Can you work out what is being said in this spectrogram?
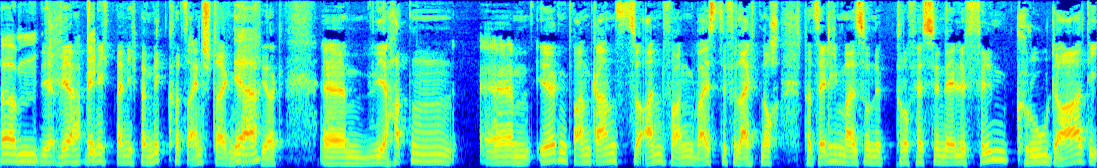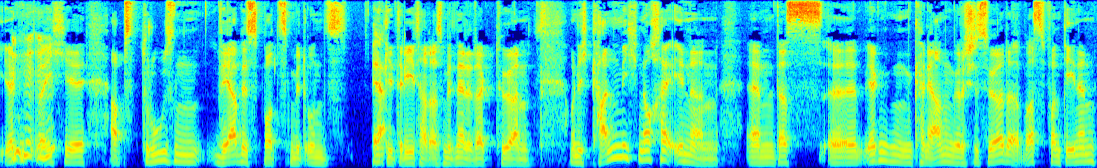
Ähm, wir, wir, wenn, ich, wenn ich bei Mick kurz einsteigen darf, ja. Jörg, ähm, wir hatten ähm, irgendwann ganz zu Anfang, weißt du vielleicht noch, tatsächlich mal so eine professionelle Filmcrew da, die mhm, irgendwelche mhm. abstrusen Werbespots mit uns ja. gedreht hat, also mit den Redakteuren. Und ich kann mich noch erinnern, ähm, dass äh, irgendein, keine Ahnung, Regisseur oder was von denen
